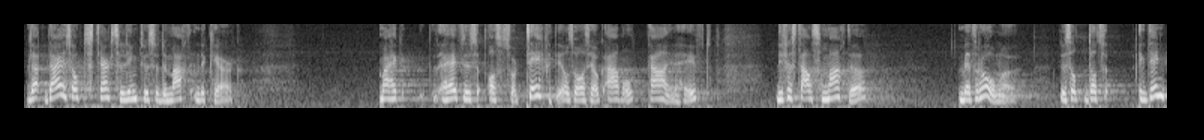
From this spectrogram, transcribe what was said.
Daar, daar is ook de sterkste link tussen de maagd en de kerk. Maar hij, hij, heeft dus als een soort tegendeel, zoals hij ook Abel, Kain heeft, die Vestaalse maagden met Rome. Dus dat, dat ik denk,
